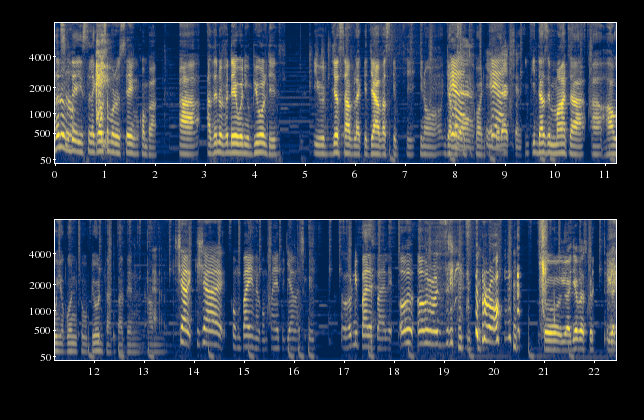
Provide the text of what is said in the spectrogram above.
the end of the day, it's like how someone was saying, Komba. Uh, at the end of the day, when you build it, you just have like a JavaScript, you know, JavaScript Yeah, code. Yeah. It doesn't matter uh, how you're going to build that, but then um, Kisha kisha compile na compile to JavaScript. Rudi pale pale. All, all roads lead wrong. So your JavaScript, your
